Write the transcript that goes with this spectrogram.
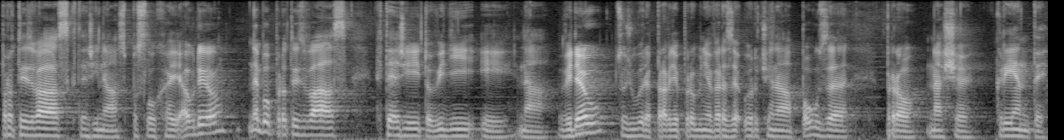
pro ty z vás, kteří nás poslouchají audio, nebo pro ty z vás, kteří to vidí i na videu, což bude pravděpodobně verze určená pouze pro naše klienty.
